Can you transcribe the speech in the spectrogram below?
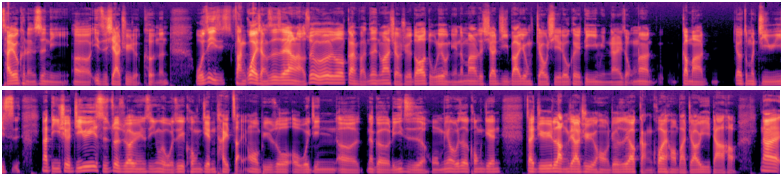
才有可能是你呃一直下去的可能。我自己反过来想是这样啦，所以我就说，干，反正他妈小学都要读六年，他妈的瞎鸡巴用教鞋都可以第一名那一种，那干嘛？要这么急于一时，那的确急于一时，最主要原因是因为我自己空间太窄哦。比如说哦，我已经呃那个离职了，我没有这个空间再继续浪下去哈、哦，就是要赶快哈、哦、把交易打好。那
